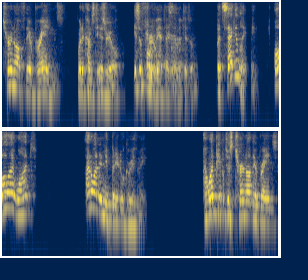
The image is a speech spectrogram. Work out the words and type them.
turn off their brains when it comes to Israel is a form True. of anti-Semitism. But secondly, all I want, I don't want anybody to agree with me. I want people to just turn on their brains,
